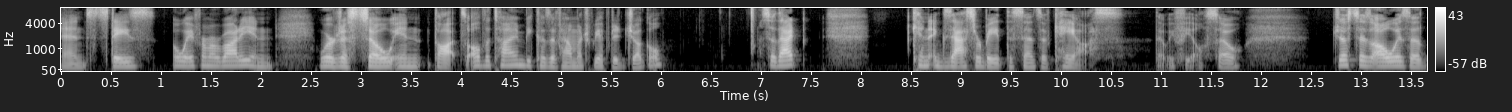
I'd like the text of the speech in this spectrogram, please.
and stays away from our body, and we're just so in thoughts all the time because of how much we have to juggle. So that can exacerbate the sense of chaos that we feel. So, just as always, a,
